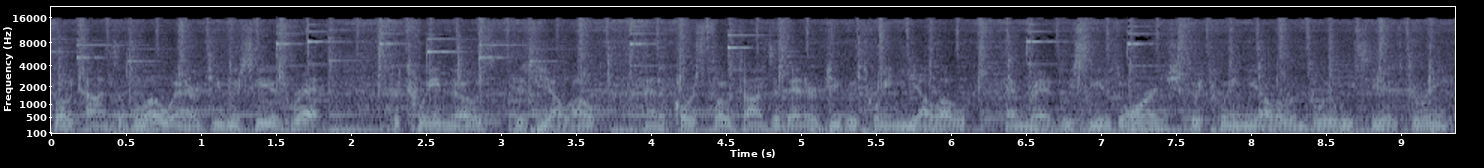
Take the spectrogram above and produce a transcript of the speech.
photons of low energy we see as red. Between those is yellow, and of course photons of energy between yellow and red we see as orange, between yellow and blue we see as green.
